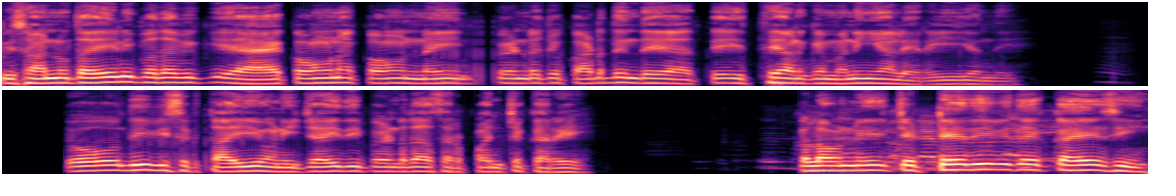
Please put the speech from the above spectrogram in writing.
ਵੀ ਸਾਨੂੰ ਤਾਂ ਇਹ ਨਹੀਂ ਪਤਾ ਵੀ ਕਿ ਹੈ ਕੌਣ ਆ ਕੌਣ ਨਹੀਂ। ਪਿੰਡ 'ਚੋਂ ਕੱਢ ਦਿੰਦੇ ਆ ਤੇ ਇੱਥੇ ਆਣ ਕੇ ਮਨੀ ਵਾਲੇ ਰਹੀ ਜਾਂਦੇ। ਤੇ ਉਹਦੀ ਵੀ ਸਖਤਾਈ ਹੋਣੀ ਚਾਹੀਦੀ ਪਿੰਡ ਦਾ ਸਰਪੰਚ ਕਰੇ। ਕਲੋਨੀ ਚਿੱਟੇ ਦੀ ਵੀ ਤੇ ਕਹੇ ਸੀ।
